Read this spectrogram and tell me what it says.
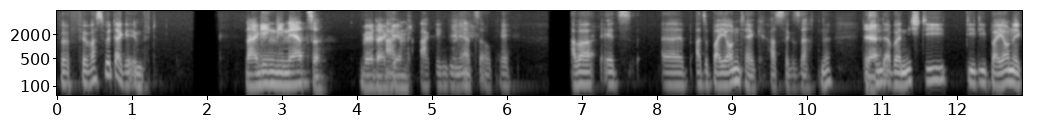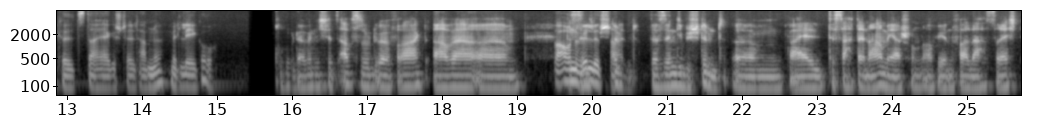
Für, für was wird da geimpft? Na, gegen die Nerze wird da ah, geimpft. Ah, gegen die Nerze, okay. Aber jetzt, äh, also BioNTech hast du gesagt, ne? Das ja. sind aber nicht die, die die Bionicles da hergestellt haben, ne? Mit Lego. Oh, da bin ich jetzt absolut überfragt, aber ähm, war auch eine wilde Zeit. Das sind die bestimmt, ähm, weil das sagt der Name ja schon auf jeden Fall, da hast du recht.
